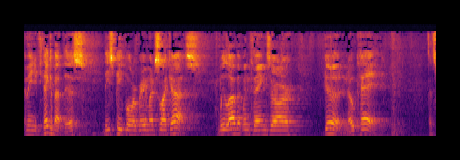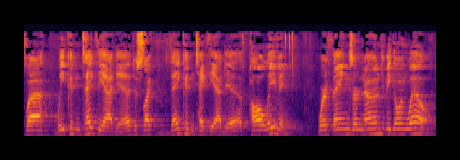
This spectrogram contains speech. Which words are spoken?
I mean, if you think about this, these people are very much like us. We love it when things are good and okay. That's why we couldn't take the idea, just like they couldn't take the idea of Paul leaving, where things are known to be going well,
